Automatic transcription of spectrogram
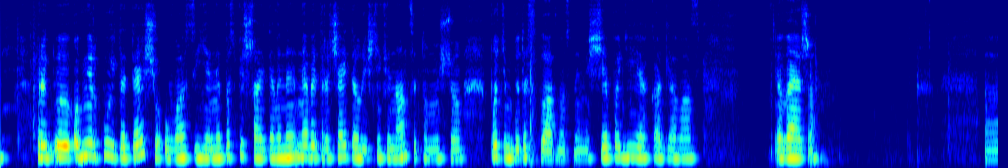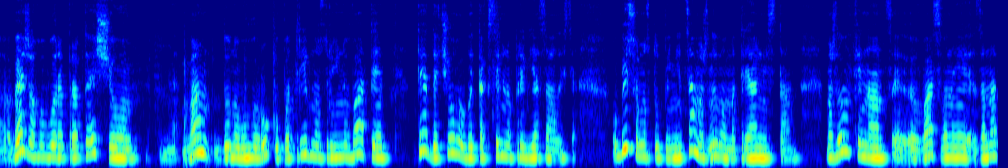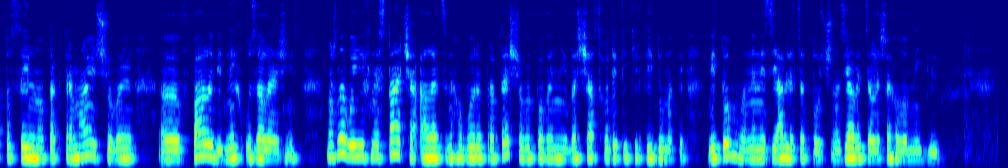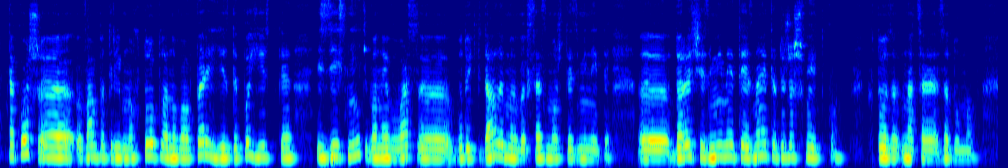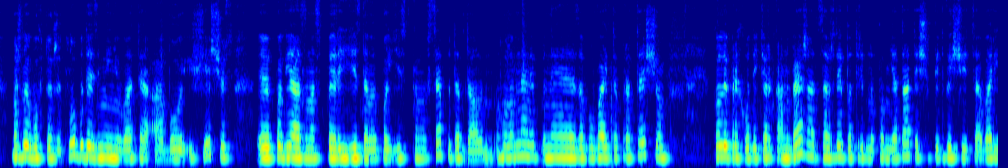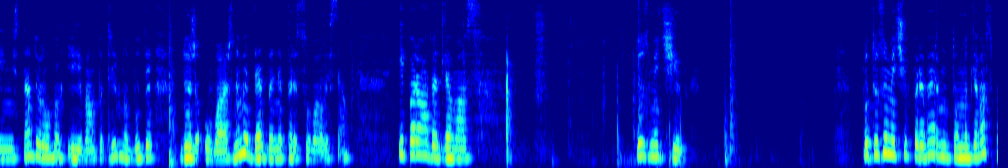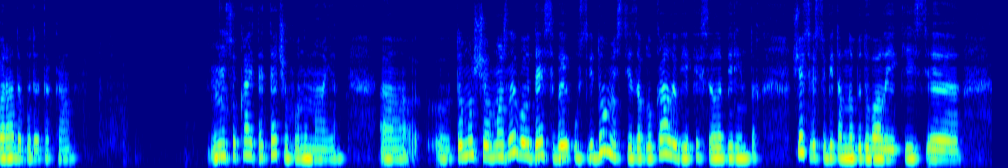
обміркуйте те, що у вас є. Не поспішайте, ви не, не витрачайте лишні фінанси, тому що потім буде складно з ними. Ще подія, яка для вас вежа. Е, Вежа говорить про те, що вам до Нового року потрібно зруйнувати те, до чого ви так сильно прив'язалися. У більшому ступені це, можливо, матеріальний стан, можливо, фінанси. Е, Вас вони занадто сильно так тримають, що ви е, впали від них у залежність. Можливо, їх нестача, але це не говорить про те, що ви повинні весь час ходити тільки й думати. Від того вони не з'являться точно, з'явиться лише головний біль. Також е, вам потрібно, хто планував переїзди, поїздки, здійсніть, вони у вас будуть вдалими, ви все зможете змінити. Е, До речі, змінити, знаєте, дуже швидко, хто на це задумав. Можливо, хто житло буде змінювати, або ще щось е, пов'язане з переїздами, поїздками, все буде вдалим. Головне, не, забувайте про те, що коли приходить аркан вежа, завжди потрібно пам'ятати, що підвищується аварійність на дорогах, і вам потрібно бути дуже уважними, де б ви не пересувалися. І порада для вас. Туз мечів. По тузу мечів перевернутому для вас порада буде така. Не шукайте те, чого немає. Е, Тому що, можливо, десь ви у свідомості заблукали в якихось лабіринтах. Щось ви собі там набудували, якісь е,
